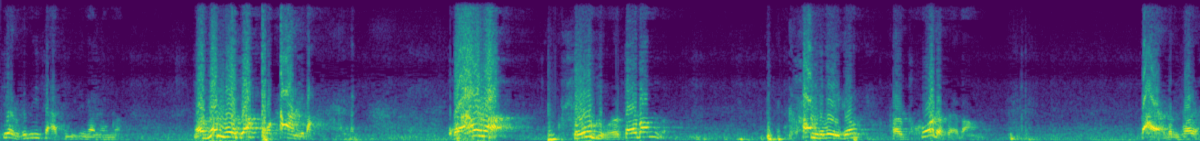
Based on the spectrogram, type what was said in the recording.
接着跟您下棋，你看能不能？我这么说行，我看着你吧。皇上手拄着腮帮子，看着魏征，他是托着腮帮子，大眼瞪小眼，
